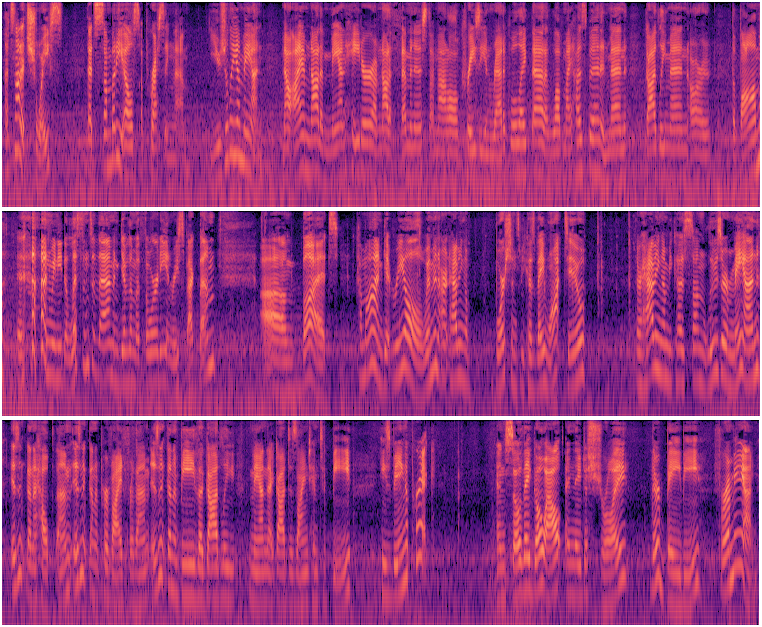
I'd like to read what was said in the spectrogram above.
That's not a choice. That's somebody else oppressing them, usually a man. Now, I am not a man hater. I'm not a feminist. I'm not all crazy and radical like that. I love my husband, and men, godly men, are the bomb. and we need to listen to them and give them authority and respect them. Um, but come on, get real. Women aren't having a abortions because they want to. They're having them because some loser man isn't going to help them, isn't going to provide for them, isn't going to be the godly man that God designed him to be. He's being a prick. And so they go out and they destroy their baby for a man.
